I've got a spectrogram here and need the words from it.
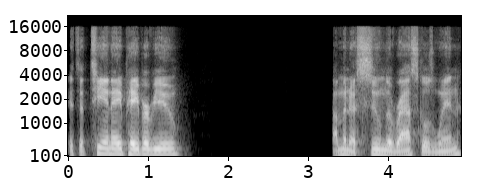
it's a TNA pay per view. I'm gonna assume the Rascals win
